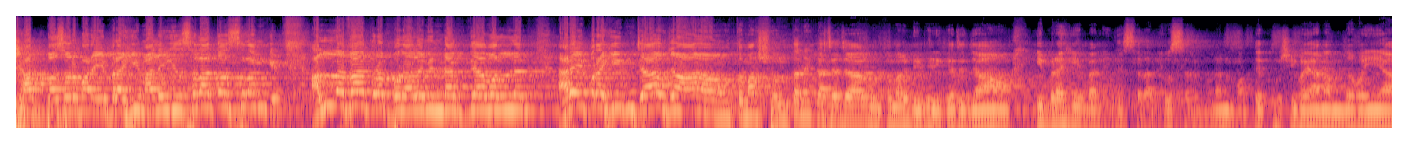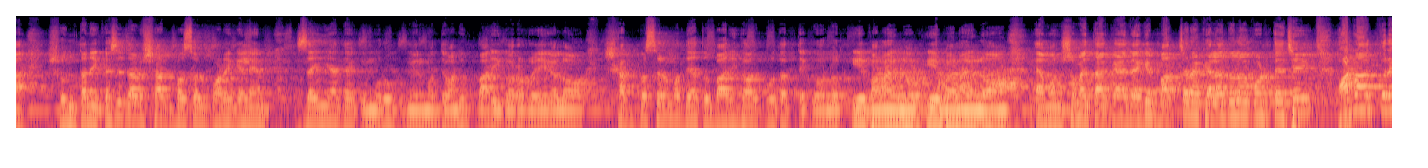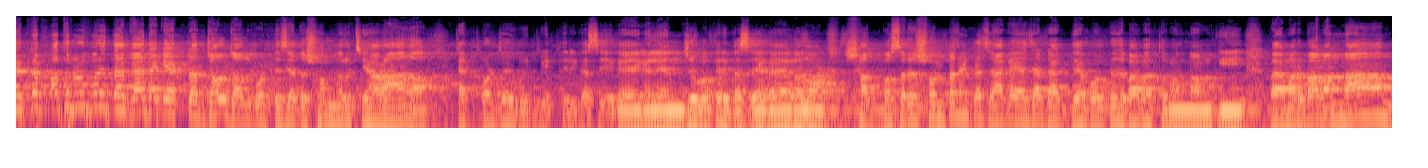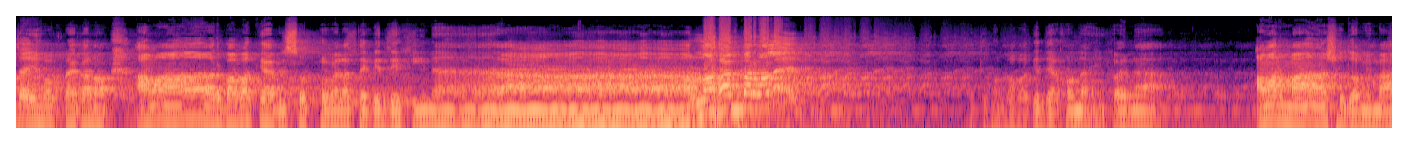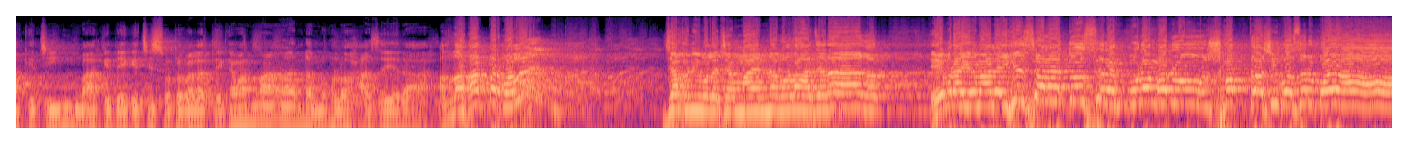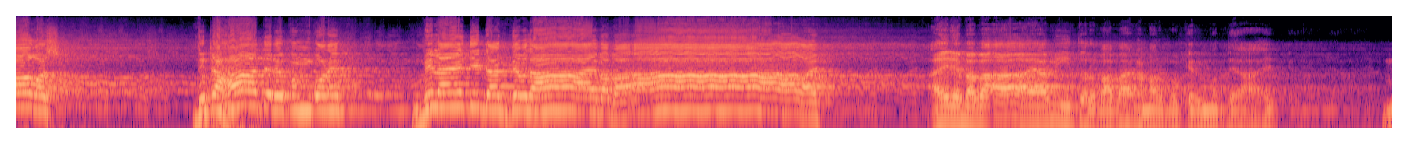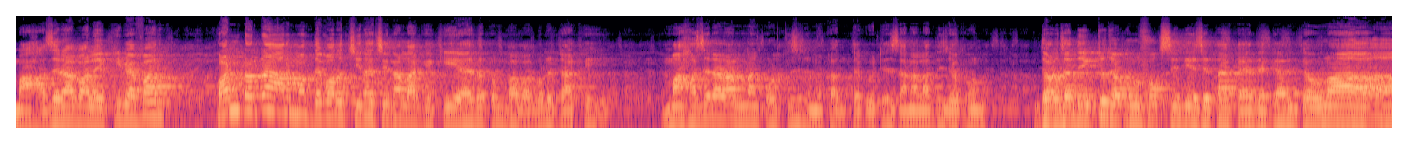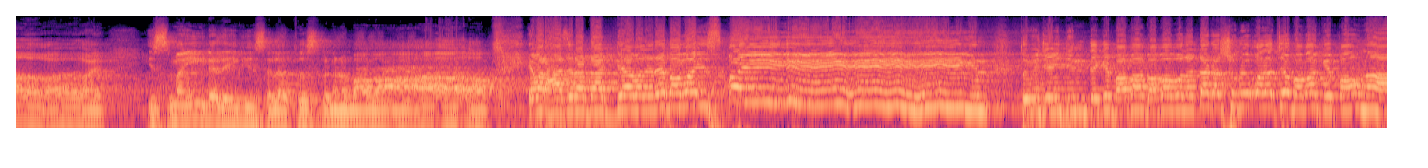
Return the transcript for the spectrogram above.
সাত বছর পরে ইব্রাহিম আলী সালাতামকে আল্লাহ রব্বুল আলমিন ডাক দেওয়া বললেন, আরে ইব্রাহিম, যাও যাও, তোমার সন্তানের কাছে যাও, তোমার বিবির কাছে যাও। ইব্রাহিম আলী সালাতাম মনের মধ্যে খুশি হয়ে আনন্দ হইয়া সন্তানের কাছে যাও সাত বছর পরে গেলেন। যাইয়া দেখে মরুভূমির মধ্যে অনেক বাড়িঘর হয়ে গেল। সাত বছরের মধ্যে এত বাড়িঘর কোথার থেকে হলো, কে বানাইলো কে বানাইলো? এমন সময় তাকায় দেখে বাচ্চারা খেলাধুলা করতেছে। হঠাৎ করে একটা পাথরের উপরে তাকায় দেখে একটা জল জল করতেছে, এত সুন্দর চেহারা। এক পর্যায়ে ব্যক্তির কাছে এগিয়ে গেলেন, যুবকের কাছে এগিয়ে গেল। সাত বছরের সন্তানের কাছে আগায় যা ডাক দেয়া বলতেছে, বাবা, তোমার নাম কি? বা আমার বাবার নাম যাই হোক না কেন, আমার বাবাকে আমি ছোট্টবেলা থেকে দেখি না। আল্লাহ আকবার বলে তোমার বাবাকে দেখো নাই? কয়, না। আমার মা, শুধু আমি মাকে চিনি, মাকে দেখেছি ছোটবেলা থেকে আমার মার নাম হলো হাজেরা। আল্লাহ আকবার বলে যখনই বলেছে, মায়ের নাম হলো হাজেরা। ইব্রাহিম আলাইহিস পুরো মানুষ সপ্তাশি বছর বয়স। দুটা হাত এরকম করে বিলাইতি ডাক দেবে বাবা আয় রে বাবা, আয়, আমি তোর বাবা, আমার বুকের মধ্যে আয়। মা হাজেরা বলে, কি ব্যাপার? কণ্ঠটা আর মধ্যে বড় চিনা চিনা লাগে কি? এরকম বাবা বলে ডাকে। মা হাজেরা রান্না করতেছিলেন থেকে উঠে জানালা দিয়ে যখন, দরজা দিয়ে একটু যখন ফক্সি দিয়েছে তাকায় আর কেউ নয় ইসমাইল আলাইহিসসালামের বাবা। এবার হাজেরা ডাক দেয়া বলে, রে বাবা, ইসমাইল! তুমি যেই দিন থেকে বাবা বাবা বলে টাকা শুরু করেছ, বাবাকে পাও না।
